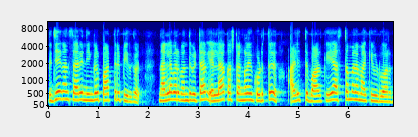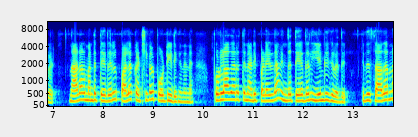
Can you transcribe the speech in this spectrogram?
விஜயகாந்த் சாரை நீங்கள் பார்த்திருப்பீர்கள். நல்லவர் வந்துவிட்டால் எல்லா கஷ்டங்களையும் கொடுத்து அழித்து வாழ்க்கையை அஸ்தமனமாக்கி விடுவார்கள். நாடாளுமன்ற தேர்தலில் பல கட்சிகள் போட்டியிடுகின்றன. பொருளாதாரத்தின் அடிப்படையில் தான் இந்த தேர்தல் இயங்குகிறது. இது சாதாரண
